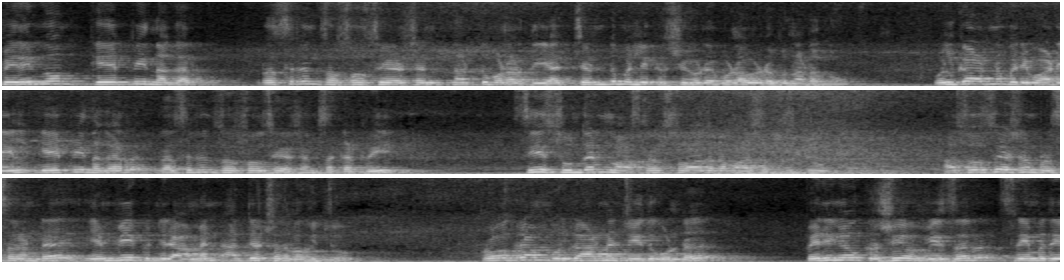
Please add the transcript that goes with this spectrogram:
Peringome K P Nagar residents association നട്ടുപടർത്തിയ ചെണ്ടുമല്ലി കൃഷിയുടെ വിളവെടുപ്പ് നടന്നു. ഉദ്ഘാടന പരിപാടിയിൽ K P Nagar residents association secretary C Sundaran master സ്വാഗതം ആശംസിച്ചു. Association president M V Kunhiraman അധ്യക്ഷത വഹിച്ചു. പ്രോഗ്രാം ഉദ്ഘാടനം ചെയ്തുകൊണ്ട് പെരിങ്ങോ കൃഷി ഓഫീസർ ശ്രീമതി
